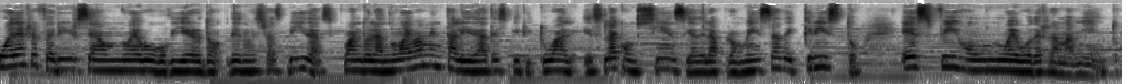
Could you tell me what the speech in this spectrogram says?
pueden referirse a un nuevo gobierno de nuestras vidas, cuando la nueva mentalidad espiritual es la conciencia de la promesa de Cristo, es fijo un nuevo derramamiento.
